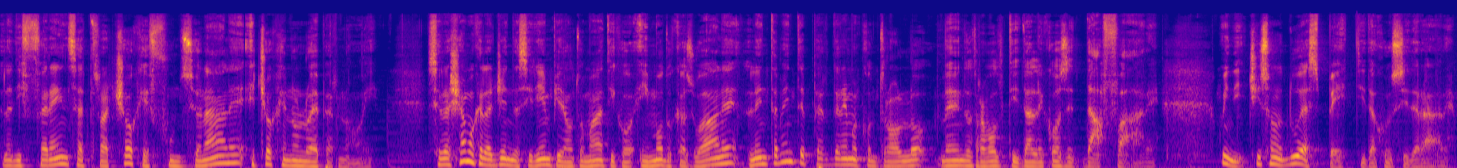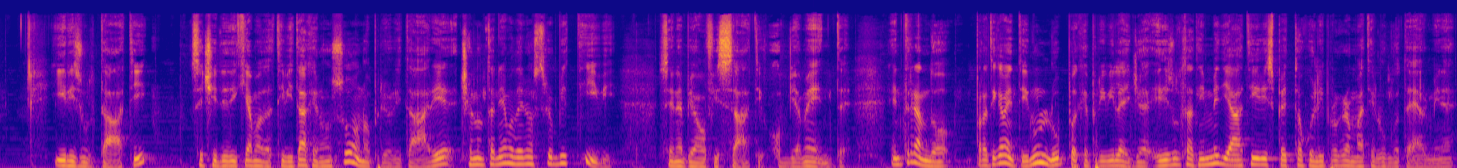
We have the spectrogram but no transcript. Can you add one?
la differenza tra ciò che è funzionale e ciò che non lo è per noi. Se lasciamo che l'agenda si riempia in automatico e in modo casuale, lentamente perderemo il controllo venendo travolti dalle cose da fare. Quindi ci sono due aspetti da considerare. I risultati, se ci dedichiamo ad attività che non sono prioritarie, ci allontaniamo dai nostri obiettivi, se ne abbiamo fissati, ovviamente, entrando praticamente in un loop che privilegia i risultati immediati rispetto a quelli programmati a lungo termine.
